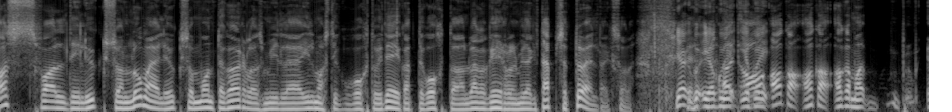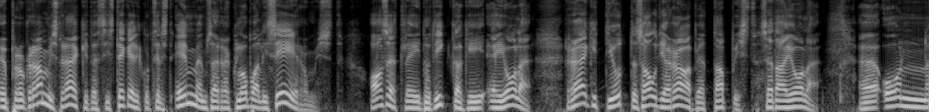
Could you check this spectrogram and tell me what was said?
asfaldil, üks on lumel ja üks on Monte Carlos, mille ilmastiku kohta või teekatte kohta on väga keeruline midagi täpset öelda, eks ole. Kui... aga, aga, aga ma programmist rääkides, siis tegelikult sellist MM-sarja globaliseerumist aset leidnud ikkagi ei ole. räägiti jutte Saudi Araabia etapist, seda ei ole. Äh, on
